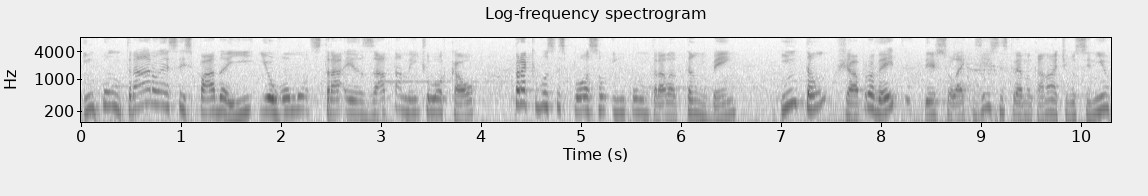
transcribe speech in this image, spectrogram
encontraram essa espada aí e eu vou mostrar exatamente o local para que vocês possam encontrá-la também. Então, já aproveita, deixa seu likezinho, se inscreve no canal, ativa o sininho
